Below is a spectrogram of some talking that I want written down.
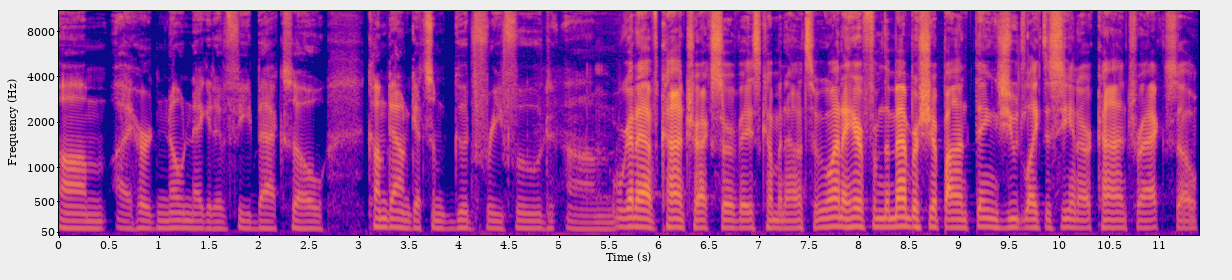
Um, I heard no negative feedback. So, come down, get some good free food. Um, We're going to have contract surveys coming out. So we want to hear from the membership on things you'd like to see in our contract. So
